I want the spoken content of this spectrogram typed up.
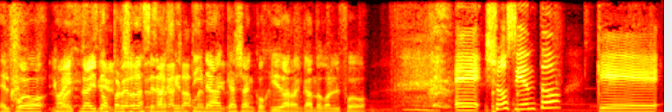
El fuego, no hay, Igual, no hay si dos personas en charla, Argentina que hayan cogido arrancando con el fuego. Eh, yo siento que.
